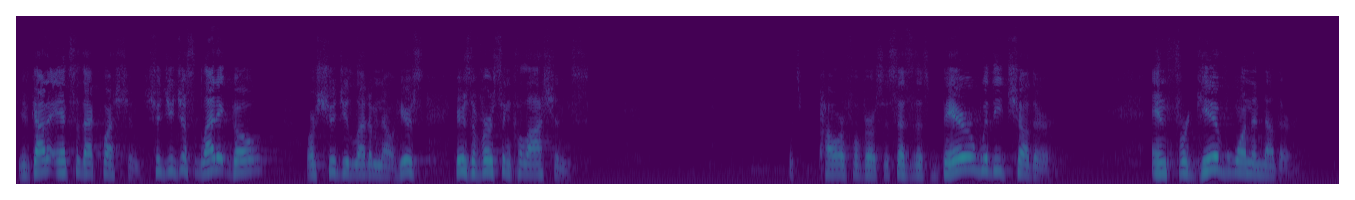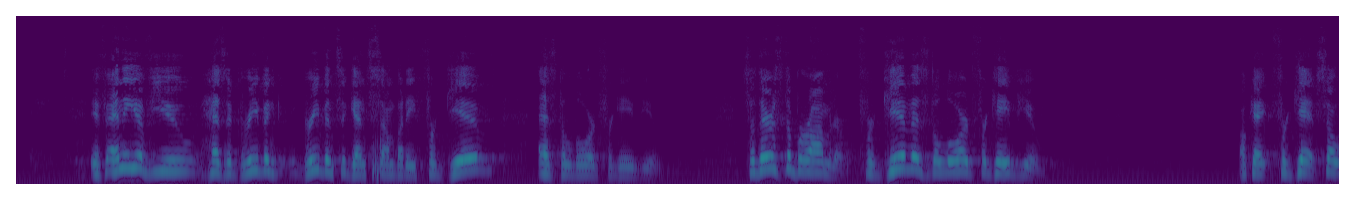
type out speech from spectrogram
You've got to answer that question. Should you just let it go or should you let them know? Here's, here's a verse in Colossians. It's a powerful verse. It says this Bear with each other and forgive one another. If any of you has a grievance against somebody, forgive as the Lord forgave you. So there's the barometer. Forgive as the Lord forgave you. Okay, forgive. So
